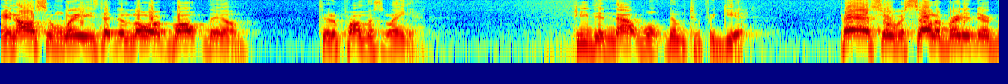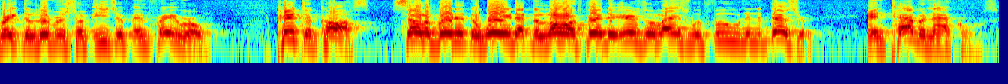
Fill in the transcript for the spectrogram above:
and awesome ways that the Lord brought them to the promised land. He did not want them to forget. Passover celebrated their great deliverance from Egypt and Pharaoh. Pentecost celebrated the way that the Lord fed the Israelites with food in the desert. And Tabernacles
